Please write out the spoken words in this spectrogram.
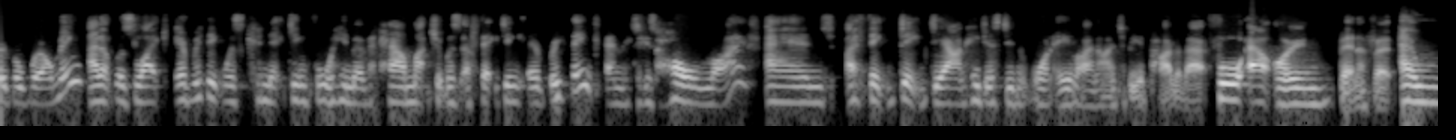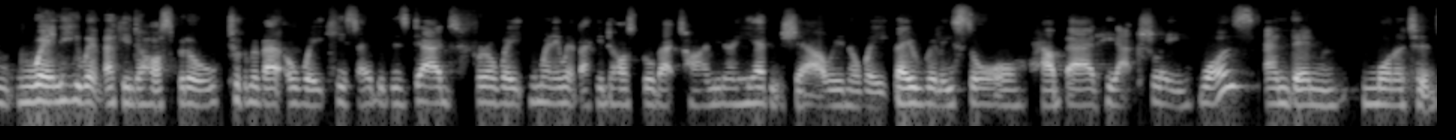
overwhelming, and it was like everything was connecting for him of how much it was affecting everything and his whole life. And I think deep down, he just didn't want Eli and I to be a part of that for our own benefit. And when he went back into hospital, took him about about a week. He stayed with his dad for a week. And when he went back into hospital that time, you know, he hadn't showered in a week. They really saw how bad he actually was and then monitored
